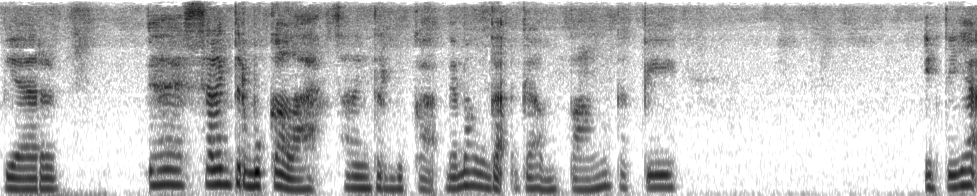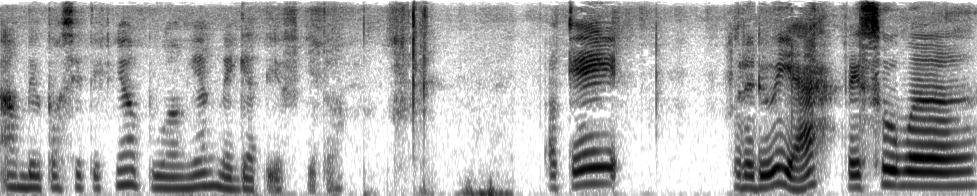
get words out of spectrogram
Biar eh, saling terbuka lah saling terbuka. Memang nggak gampang tapi intinya ambil positifnya buang yang negatif gitu. Oke udah dulu ya resume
